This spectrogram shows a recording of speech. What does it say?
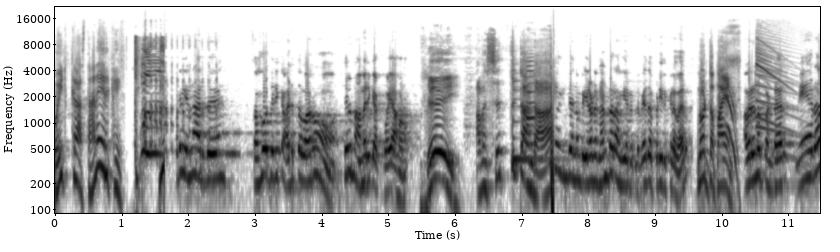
ஒயிட் கிராஸ் தானே இருக்கு. என்ன ஆகுது? சகோதரிக்கு அடுத்த வாரம் திரும்ப அமெரிக்கா போயாகணும் டேய் அவன் செத்துட்டான்டா. இந்த நம்ம என்னோட நண்பராக இருந்த வேதப்படி இருக்கிறவர் நோட் த பாயிண்ட் அவர் என்ன பண்றார்? நேரா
